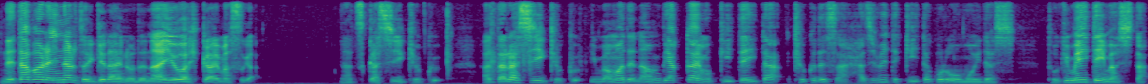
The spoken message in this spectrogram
ネタバレになるといけないので内容は控えますが。懐かしい曲、新しい曲、今まで何百回も聴いていた曲でさえ初めて聴いた頃を思い出し、ときめいていました。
